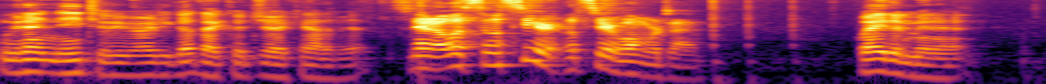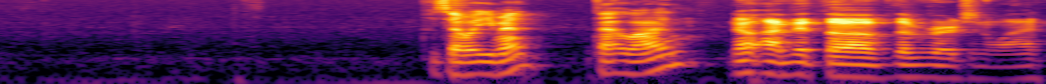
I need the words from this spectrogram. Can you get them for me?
we don't need to. We've already got that good joke out of it. No, no. Let's let's hear it. Let's hear it one more time. Wait a minute. Is that what you meant? That line? No, I meant the the virgin line.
